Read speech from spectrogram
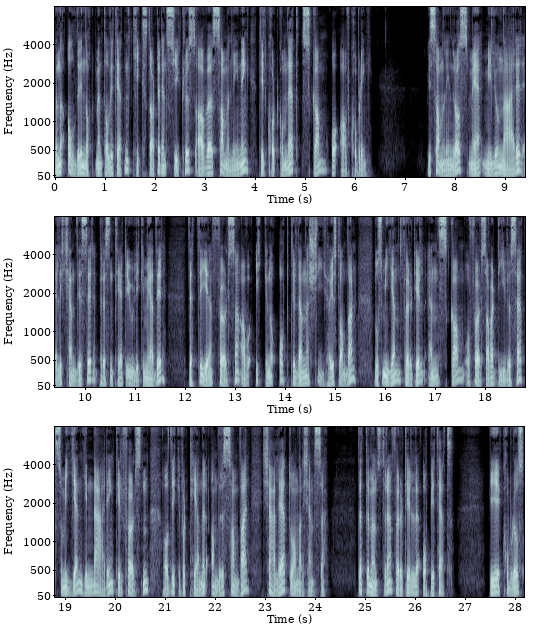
Denne aldri nok-mentaliteten kickstarter en syklus av sammenligning sammenligning, tilkortkommenhet, skam og avkobling. Vi sammenligner oss med millionærer eller kjendiser presentert i ulike medier, dette gir en følelse av å ikke nå opp til den skyhøye standarden, noe som igjen fører til en skam og følelse av verdiløshet, som igjen gir næring til følelsen av at vi ikke fortjener andres samvær, kjærlighet og anerkjennelse. Dette mønsteret fører til oppgitthet. Vi kobler oss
